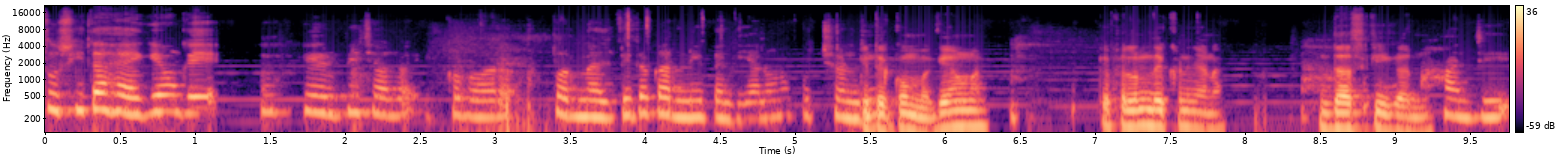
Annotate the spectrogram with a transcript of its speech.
ਤੁਸੀਂ ਤਾਂ ਹੈਗੇ ਹੋਗੇ ਫਿਰ ਵੀ ਚੱਲ ਇੱਕ ਵਾਰ ਫਾਰਮੈਲਿਟੀ ਤਾਂ ਕਰਨੀ ਪੈਂਦੀ ਆ ਉਹਨਾਂ ਨੂੰ ਪੁੱਛਣ ਦੀ। ਕਿਤੇ ਘੁੰਮ ਕੇ ਆਉਣਾ ਕਿ ਫਿਲਮ ਦੇਖਣ ਜਾਣਾ? ਦੱਸ ਕੀ ਕਰਨਾ? ਹਾਂਜੀ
